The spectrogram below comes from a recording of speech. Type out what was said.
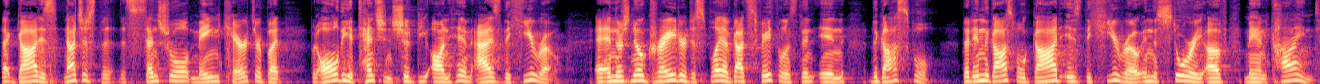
That God is not just the, the central main character, but, but all the attention should be on him as the hero. And, there's no greater display of God's faithfulness than in the gospel that in the gospel, God is the hero in the story of mankind.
